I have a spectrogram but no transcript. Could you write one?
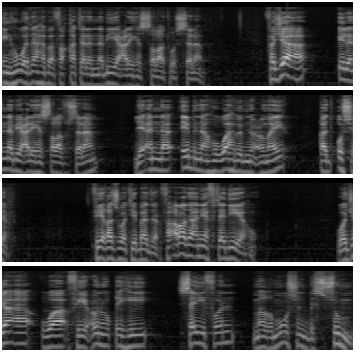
إن هو ذهب فقتل النبي عليه الصلاة والسلام. فجاء إلى النبي عليه الصلاة والسلام لأن ابنه وهب بن عمير قد أسر في غزوة بدر فأراد أن يفتديه. وجاء وفي عنقه سيف مغموس بالسم.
